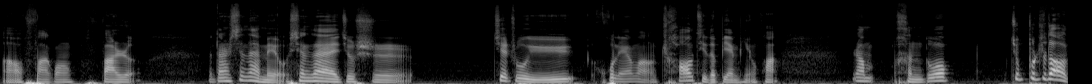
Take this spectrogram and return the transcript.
啊发光发热。但是现在没有，现在就是借助于互联网超级的扁平化，让很多就不知道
